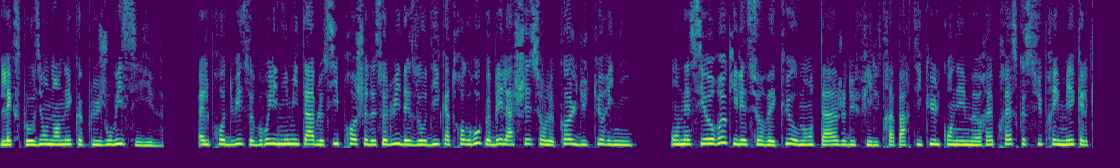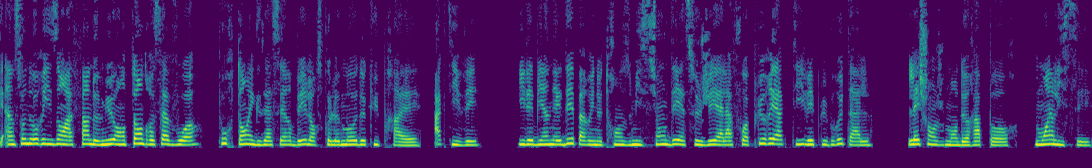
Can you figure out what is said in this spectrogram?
l'explosion n'en est que plus jouissive. Elle produit ce bruit inimitable si proche de celui des Audi 4 groupe B lâchés sur le col du Turini. On est si heureux qu'il ait survécu au montage du filtre à particules qu'on aimerait presque supprimer quelque insonorisant afin de mieux entendre sa voix, pourtant exacerbée lorsque le mode Cupra est activé. Il est bien aidé par une transmission DSG à la fois plus réactive et plus brutale. Les changements de rapport, moins lissés,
